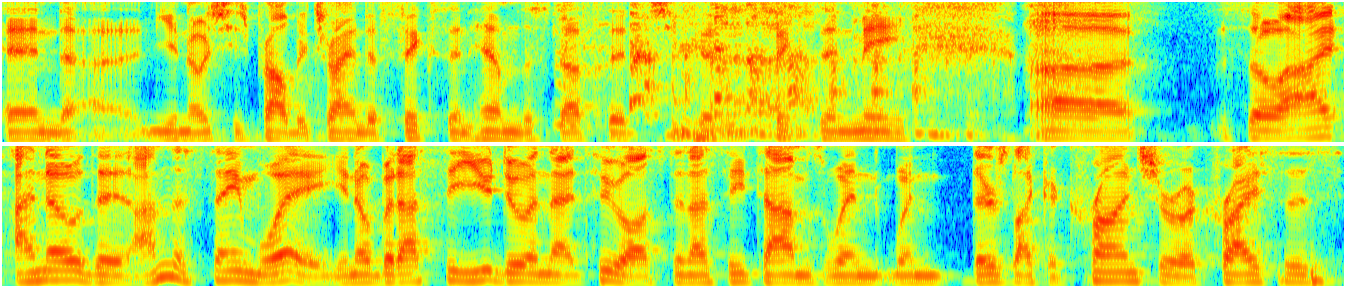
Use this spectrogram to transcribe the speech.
And, uh, you know, she's probably trying to fix in him the stuff that she couldn't fix in me. Uh, so I, I know that I'm the same way, you know, but I see you doing that too, Austin. I see times when when there's like a crunch or a crisis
